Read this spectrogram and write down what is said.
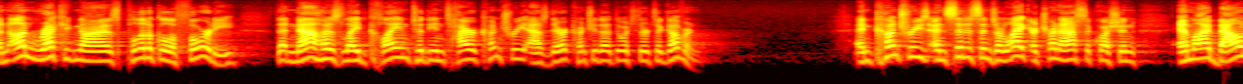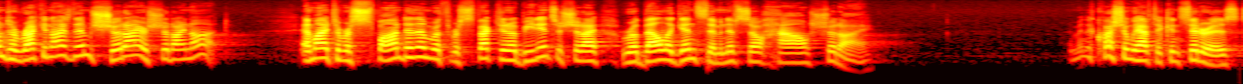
an unrecognized political authority that now has laid claim to the entire country as their country that which they're to govern. And countries and citizens alike are trying to ask the question Am I bound to recognize them? Should I or should I not? Am I to respond to them with respect and obedience, or should I rebel against them? And if so, how should I? I mean, the question we have to consider is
